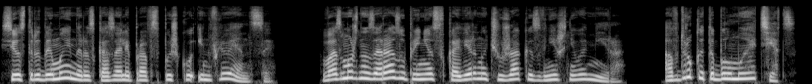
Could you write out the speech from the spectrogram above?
Сестры Демейна рассказали про вспышку инфлюенции. Возможно, заразу принес в каверну чужак из внешнего мира. А вдруг это был мой отец?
